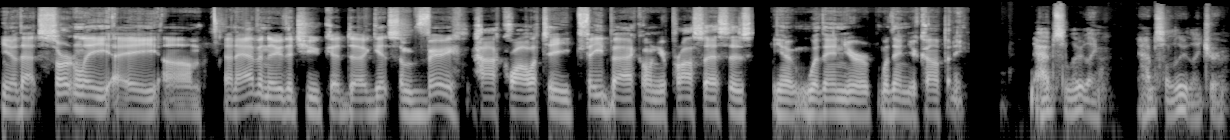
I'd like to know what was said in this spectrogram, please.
you know, that's certainly a um, an avenue that you could uh, get some very high quality feedback on your processes, you know, within your within your company. Absolutely, absolutely true.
